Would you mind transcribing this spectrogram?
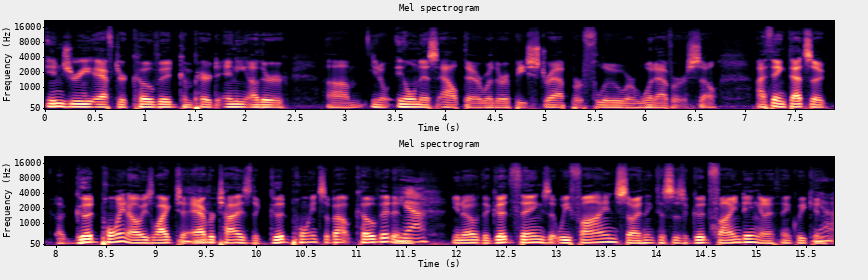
injury after COVID compared to any other, um, you know, illness out there, whether it be strep or flu or whatever. So I think that's a, a good point. I always like to Mhm. advertise the good points about COVID and, yeah. you know, the good things that we find. So I think this is a good finding, and I think we can Yeah.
